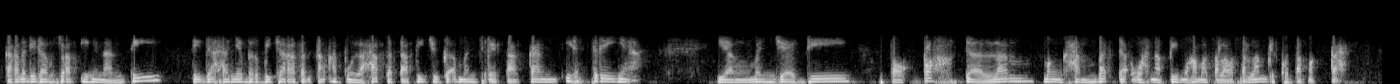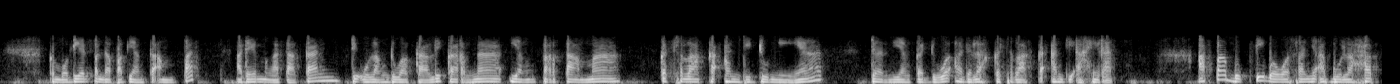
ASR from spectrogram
Karena di dalam surat ini nanti tidak hanya berbicara tentang Abu Lahab tetapi juga menceritakan istrinya yang menjadi tokoh dalam menghambat dakwah Nabi Muhammad SAW di kota Mekah. Kemudian pendapat yang keempat, ada yang mengatakan diulang dua kali karena yang pertama kecelakaan di dunia dan yang kedua adalah kecelakaan di akhirat. Apa bukti bahwasanya Abu Lahab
